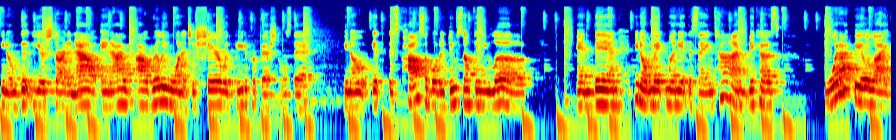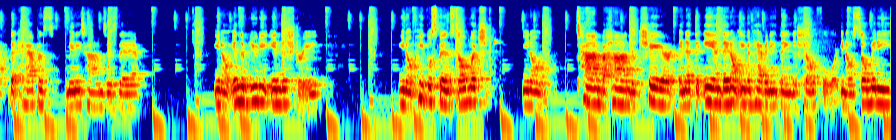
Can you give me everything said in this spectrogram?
you know, good year starting out, and I, I really wanted to share with beauty professionals that, you know, it, it's possible to do something you love and then, you know, make money at the same time. Because what I feel like that happens many times is that, you know, in the beauty industry, you know, people spend so much, you know, time behind the chair and at the end they don't even have anything to show for it. You know, so many,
